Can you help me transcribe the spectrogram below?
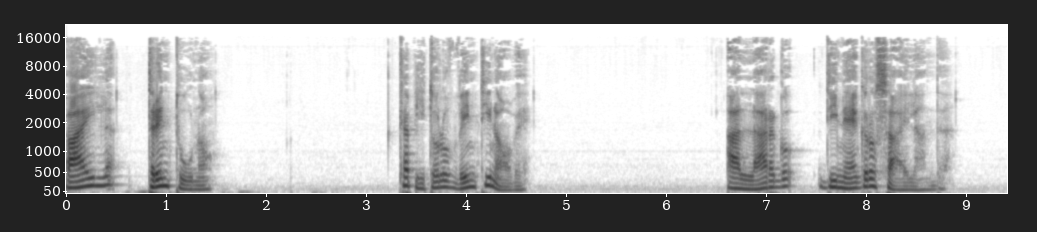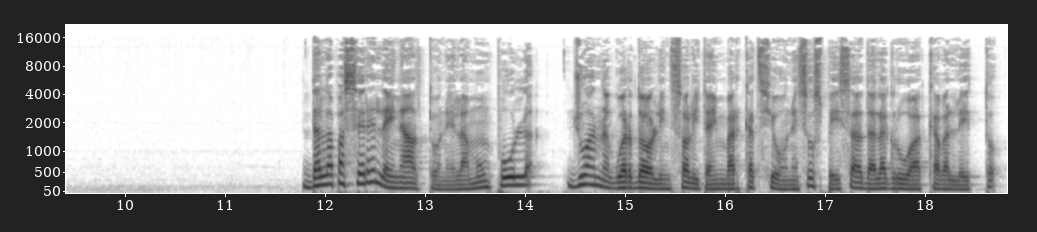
File 31 Capitolo 29 Al largo di Negros Island. Dalla passerella in alto nella Moonpool, Juan guardò l'insolita imbarcazione sospesa dalla gru a cavalletto,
